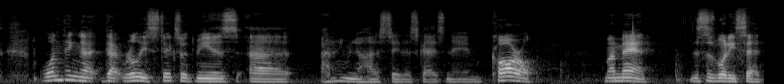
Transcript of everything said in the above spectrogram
One thing that, that really sticks with me is uh, I don't even know how to say this guy's name. Carl, my man. This is what he said.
